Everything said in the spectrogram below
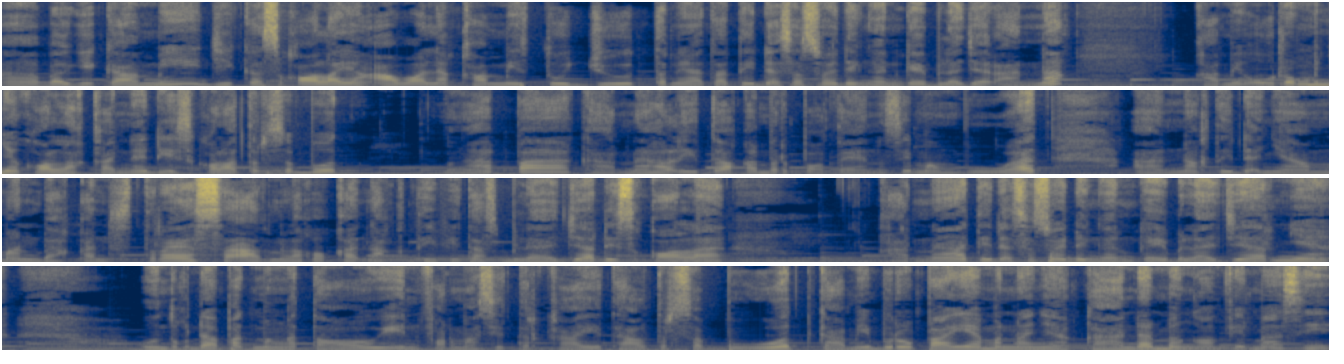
uh, bagi kami jika sekolah yang awalnya kami tuju ternyata tidak sesuai dengan gaya belajar anak kami urung menyekolahkannya di sekolah tersebut Mengapa? Karena hal itu akan berpotensi membuat anak tidak nyaman bahkan stres saat melakukan aktivitas belajar di sekolah karena tidak sesuai dengan gaya belajarnya. Untuk dapat mengetahui informasi terkait hal tersebut, kami berupaya menanyakan dan mengkonfirmasi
